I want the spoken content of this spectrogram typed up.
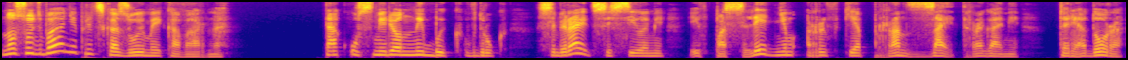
Но судьба непредсказуема и коварна. Так усмиренный бык вдруг собирается силами и в последнем рывке пронзает рогами Тореадора,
